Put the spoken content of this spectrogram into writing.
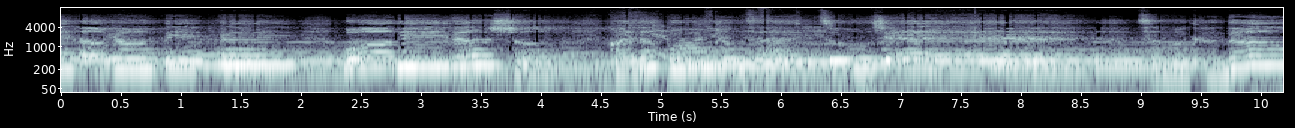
还好有你陪，握你的手，快乐不用再阻截，怎么可能？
